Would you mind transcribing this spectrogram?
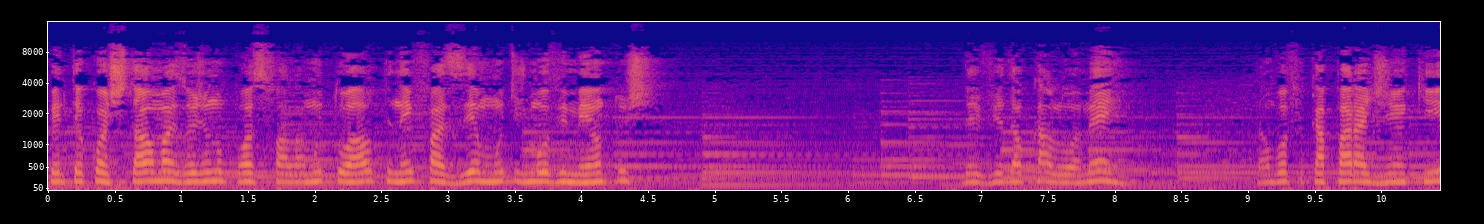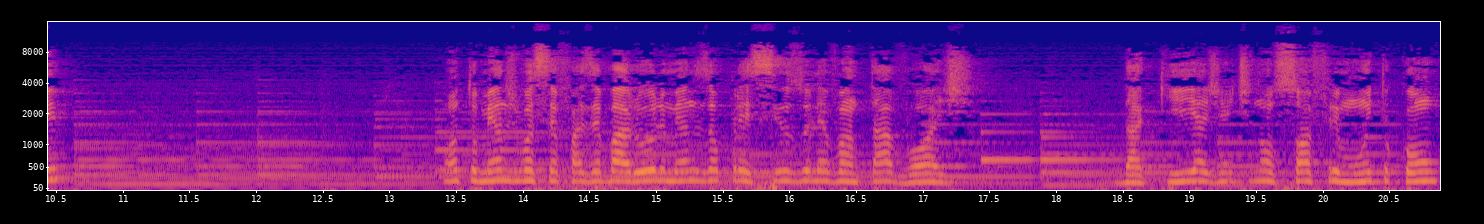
Pentecostal, mas hoje eu não posso falar muito alto e nem fazer muitos movimentos devido ao calor, amém? Então vou ficar paradinho aqui. Quanto menos você fazer barulho, menos eu preciso levantar a voz. Daqui a gente não sofre muito com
